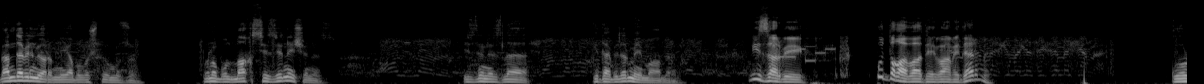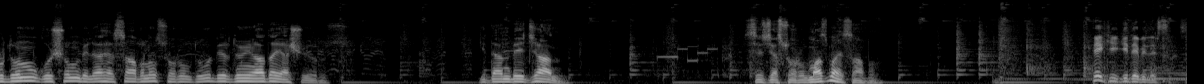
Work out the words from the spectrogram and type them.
Ben de bilmiyorum niye buluştuğumuzu. Bunu bulmak sizin işiniz. İzninizle gidebilir miyim amirim? Nizar Bey, bu dava devam eder mi? Kurdun, kuşun bile hesabının sorulduğu bir dünyada yaşıyoruz. Giden bir can. Sizce sorulmaz mı hesabı? Peki gidebilirsiniz.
